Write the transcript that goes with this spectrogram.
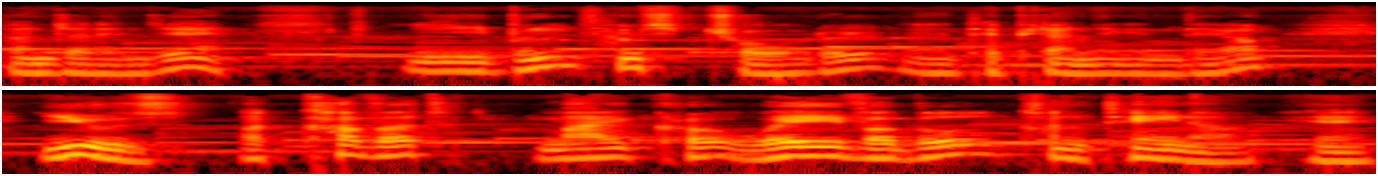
전자레인지에 2분 30초를 예, 대피란 얘기인데요. Use a covered microwavable container. 예,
